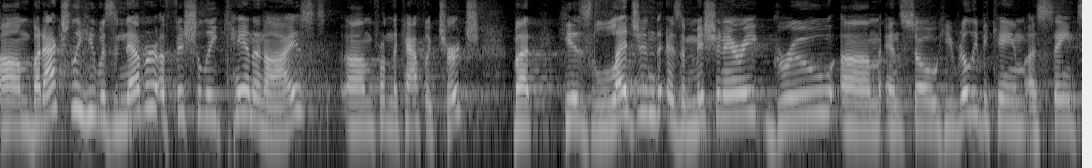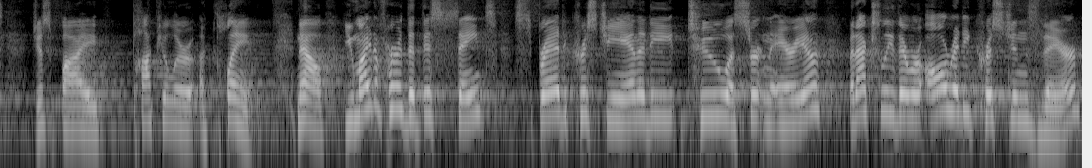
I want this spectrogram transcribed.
um, but actually, he was never officially canonized um, from the Catholic Church. But his legend as a missionary grew, um, and so he really became a saint just by popular acclaim. Now, you might have heard that this saint spread Christianity to a certain area, but actually there were already Christians there.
